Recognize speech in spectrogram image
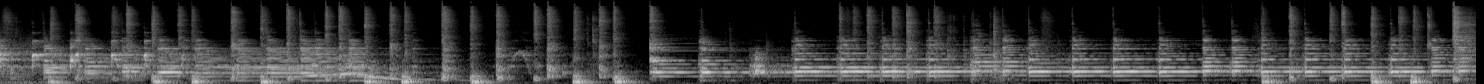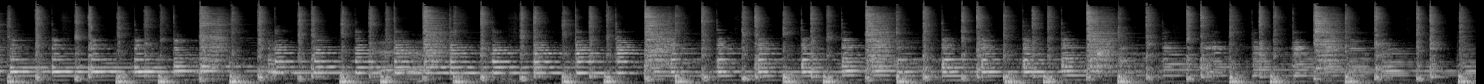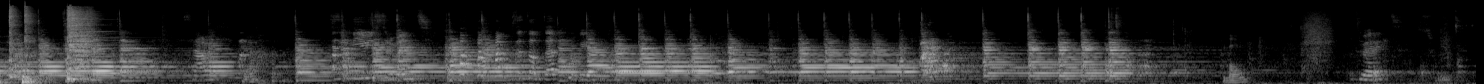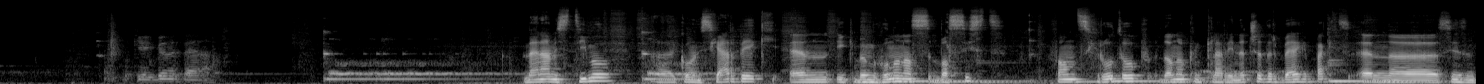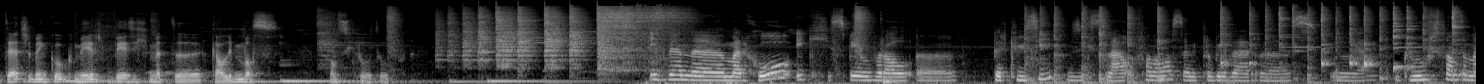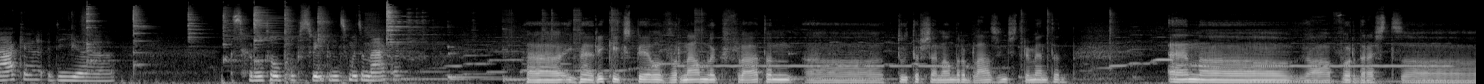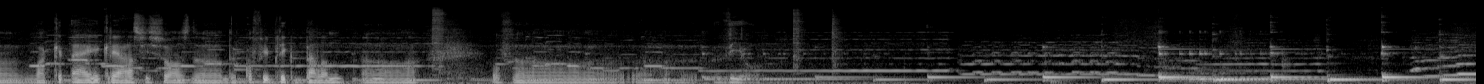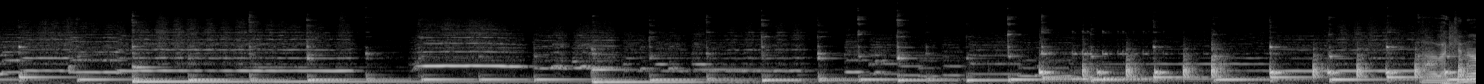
Mijn naam is Timo, uh, ik woon in Schaarbeek en ik ben begonnen als bassist van Schroothoop, dan ook een klarinetje erbij gepakt en uh, sinds een tijdje ben ik ook meer bezig met de kalimbas van Schroothoop. Ik ben uh, Margot, ik speel vooral percussie, dus ik sla op van alles en ik probeer daar ja, grooves van te maken die Schroothoop opzwepend moeten maken. Uh, ik ben Rick, ik speel voornamelijk fluiten, uh, toeters en andere blaasinstrumenten. En uh, ja, voor de rest wat eigen creaties zoals de, de koffieblikbellen of viool.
